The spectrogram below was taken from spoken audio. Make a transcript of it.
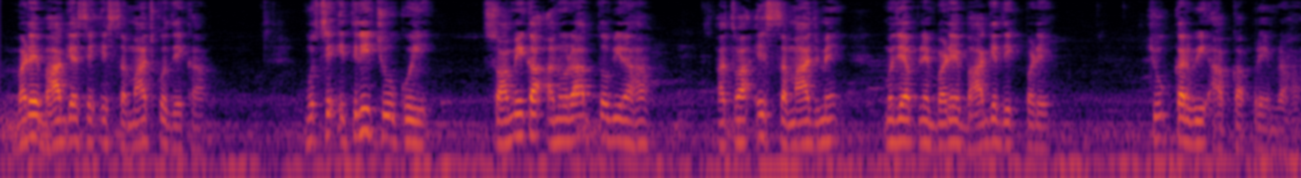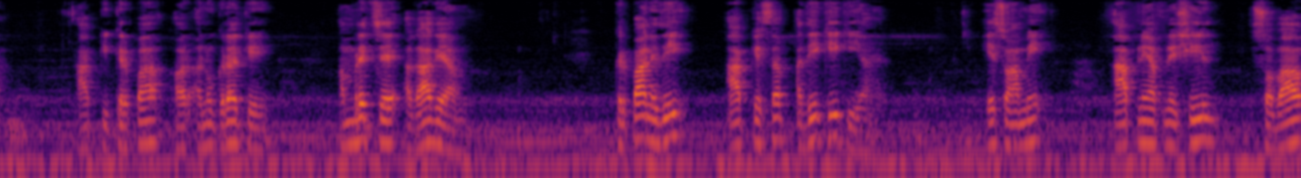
बड़े भाग्य से इस समाज को देखा। मुझसे इतनी चूक हुई। स्वामी का अनुराग तो भी रहा, अथवा इस समाज में मुझे अपने बड़े भाग्य दिख पड़े। चूक कर भी आपका प्रेम रहा। आपकी कृपा और अनुग्रह के अमृत से अगा गया हूँ। कृपा निधि आपके सब अधिक ही किया है। हे स्वामी, आपने अपने शील, स्वभाव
